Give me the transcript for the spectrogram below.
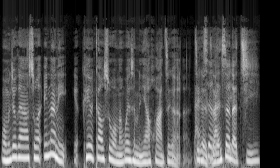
我们就跟他说：“哎，那你可以告诉我们为什么你要画这个这个蓝色的鸡？”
